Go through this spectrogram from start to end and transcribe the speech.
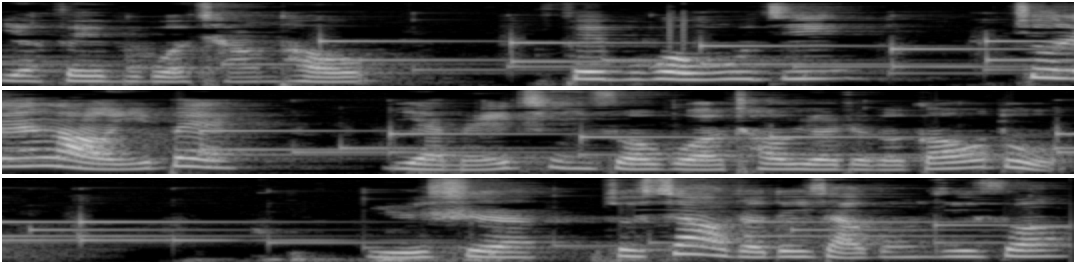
也飞不过墙头，飞不过乌鸡，就连老一辈也没听说过超越这个高度。于是就笑着对小公鸡说：“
